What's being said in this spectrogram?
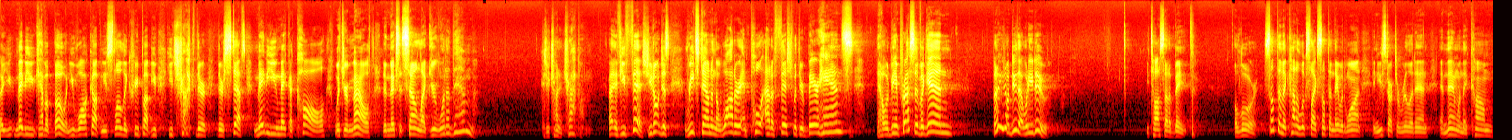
Uh, you, maybe you have a bow and you walk up and you slowly creep up. You, you track their, their steps. Maybe you make a call with your mouth that makes it sound like you're one of them because you're trying to trap them. Right? If you fish, you don't just reach down in the water and pull out a fish with your bare hands. That would be impressive again. But no, you don't do that. What do you do? You toss out a bait a lure, something that kind of looks like something they would want, and you start to reel it in. And then when they come,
